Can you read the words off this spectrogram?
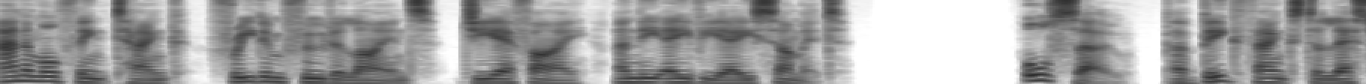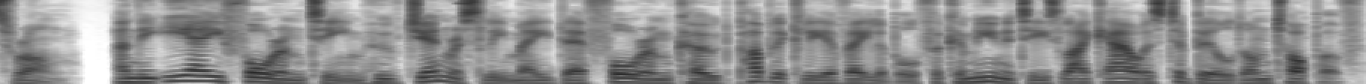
Animal Think Tank, Freedom Food Alliance, GFI, and the AVA Summit. Also, a big thanks to Less Wrong and the EA Forum team who've generously made their forum code publicly available for communities like ours to build on top of.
